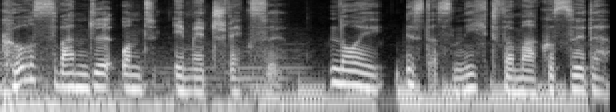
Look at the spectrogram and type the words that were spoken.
Kurswandel und Imagewechsel. Neu ist das nicht für Markus Söder.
